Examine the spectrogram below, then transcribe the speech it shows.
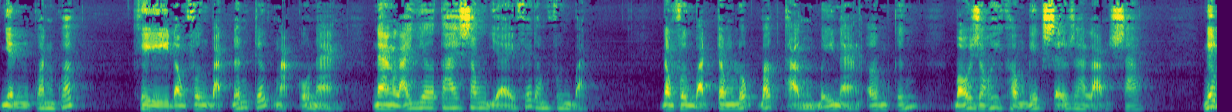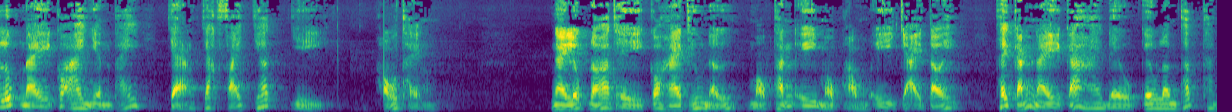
nhìn quanh quất. Khi Đông Phương Bạch đến trước mặt của nàng, nàng lại giơ tay xông về phía Đông Phương Bạch. Đông Phương Bạch trong lúc bất thần bị nàng ôm cứng, bối rối không biết xử ra làm sao. Nếu lúc này có ai nhìn thấy, chàng chắc phải chết vì hổ thẹn. Ngay lúc đó thì có hai thiếu nữ, một thanh y, một hồng y chạy tới. Thấy cảnh này cả hai đều kêu lên thất thanh.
